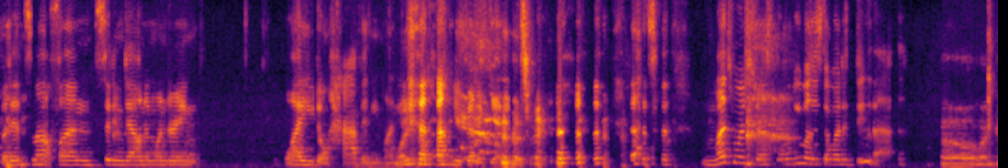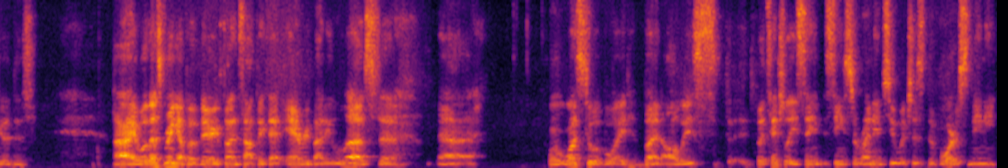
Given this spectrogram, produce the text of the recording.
but it's not fun sitting down and wondering why you don't have any money. You are going to get it. That's right. That's much more stressful. People just don't want to do that. Oh my goodness. All right. Well, let's bring up a very fun topic that everybody loves to uh, or wants to avoid, but always potentially seem, seems to run into, which is divorce, meaning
